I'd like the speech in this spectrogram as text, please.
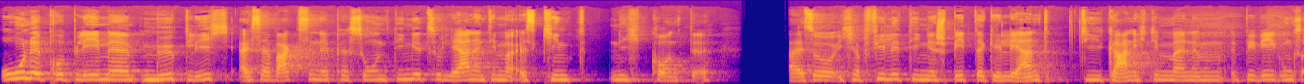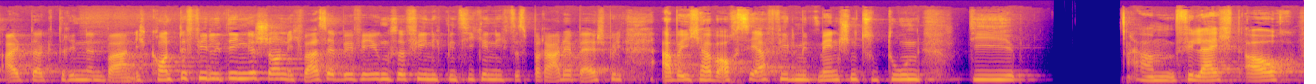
ohne Probleme möglich, als erwachsene Person Dinge zu lernen, die man als Kind nicht konnte. Also ich habe viele Dinge später gelernt, die gar nicht in meinem Bewegungsalltag drinnen waren. Ich konnte viele Dinge schon, ich war sehr bewegungsaffin, ich bin sicher nicht das Paradebeispiel, aber ich habe auch sehr viel mit Menschen zu tun, die ähm, vielleicht auch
